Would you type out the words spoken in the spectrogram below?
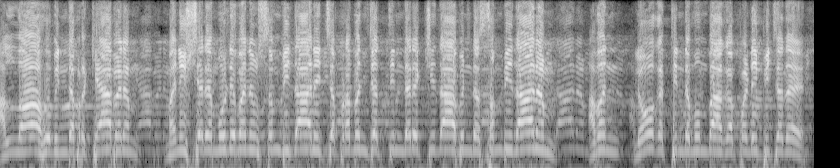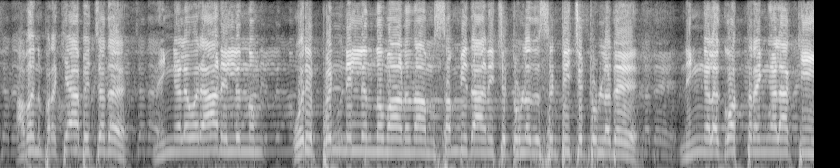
അള്ളാഹുവിന്റെ പ്രഖ്യാപനം മനുഷ്യരെ മുഴുവനും സംവിധാനിച്ച പ്രപഞ്ചത്തിന്റെ രക്ഷിതാവിന്റെ സംവിധാനം അവൻ ലോകത്തിന്റെ മുമ്പാകെ പഠിപ്പിച്ചത് അവൻ പ്രഖ്യാപിച്ചത് നിങ്ങളെ ഒരാണിൽ നിന്നും ഒരു പെണ്ണിൽ നിന്നുമാണ് നാം സംവിധാനിച്ചിട്ടുള്ളത് സൃഷ്ടിച്ചിട്ടുള്ളത് നിങ്ങളെ ഗോത്രങ്ങളാക്കി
